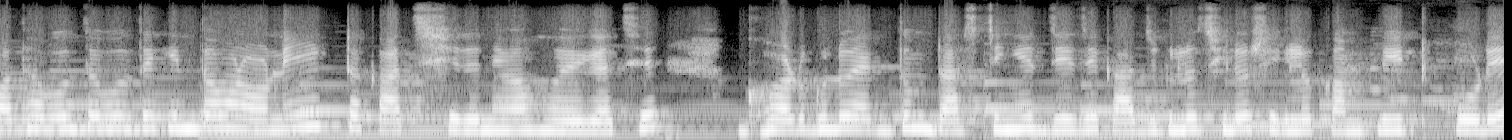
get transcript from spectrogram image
কথা বলতে বলতে কিন্তু আমার অনেকটা কাজ সেরে নেওয়া হয়ে গেছে। ঘরগুলো একদম ডাস্টিং এর যে যে কাজগুলো ছিল সেগুলো কমপ্লিট করে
